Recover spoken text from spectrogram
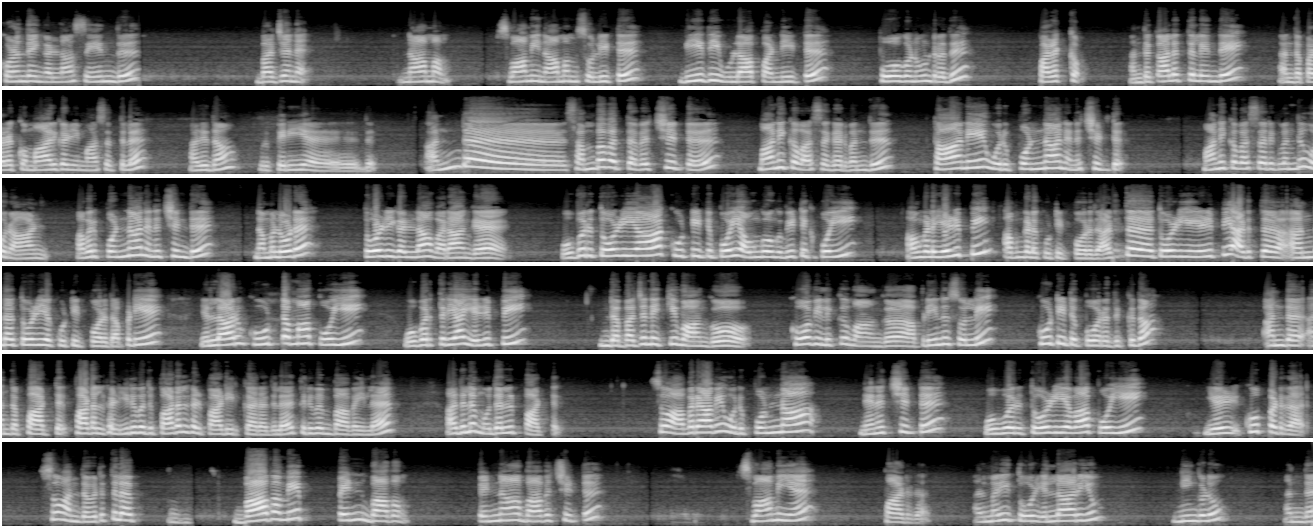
குழந்தைங்கள்லாம் சேர்ந்து பஜனை நாமம் சுவாமி நாமம் சொல்லிட்டு வீதி உலா பண்ணிட்டு போகணுன்றது பழக்கம். அந்த காலத்துலேருந்தே அந்த பழக்கம் மார்கழி மாதத்தில் அதுதான் ஒரு பெரிய இது. அந்த சம்பவத்தை வச்சுட்டு மாணிக்கவாசகர் வந்து தானே ஒரு பொண்ணா நினச்சிட்டு மாணிக்கவாசகருக்கு வந்து ஒரு ஆண். அவர் பொண்ணா நினச்சிண்டு நம்மளோட தோழிகள்லாம் வராங்க. ஒவ்வொரு தோழியாக கூட்டிகிட்டு போய் அவங்கவுங்க வீட்டுக்கு போய் அவங்கள எழுப்பி அவங்கள கூட்டிகிட்டு போகிறது அடுத்த தோழியை எழுப்பி அடுத்த அந்த தோழியை கூட்டிகிட்டு போகிறது அப்படியே எல்லாரும் கூட்டமாக போய் ஒவ்வொருத்தரையாக எழுப்பி இந்த பஜனைக்கு வாங்கோ கோவிலுக்கு வாங்க அப்படின்னு சொல்லி கூட்டிகிட்டு போகிறதுக்கு தான் அந்த அந்த பாட்டு பாடல்கள் இருபது பாடல்கள் பாடியிருக்கார் அதில் திருவெம்பாவையில். அதில் முதல் பாட்டு. ஸோ அவராகவே ஒரு பொண்ணாக நினச்சிட்டு ஒவ்வொரு தோழியவா போய் எழு கூப்பிடுறார். ஸோ அந்த விதத்துல பாவமே பெண் பாவம். பெண்ணா பாவிச்சிட்டு சுவாமிய பாடுறார். அது மாதிரி தோ எல்லாரையும் நீங்களும் அந்த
